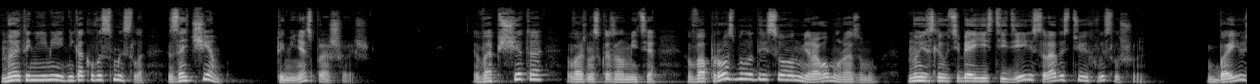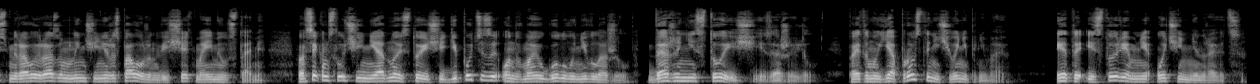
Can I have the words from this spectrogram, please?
Но это не имеет никакого смысла. Зачем?» «Ты меня спрашиваешь?» «Вообще-то, — важно сказал Митя, — вопрос был адресован мировому разуму. Но если у тебя есть идеи, с радостью их выслушаю». Боюсь, мировой разум нынче не расположен вещать моими устами. Во всяком случае, ни одной стоящей гипотезы он в мою голову не вложил. Даже не стоящие зажилил. Поэтому я просто ничего не понимаю. Эта история мне очень не нравится.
